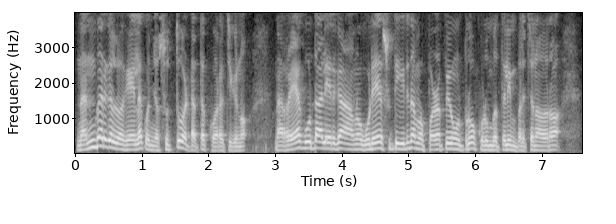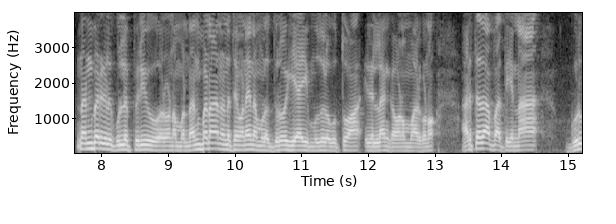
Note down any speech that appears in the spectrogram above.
நண்பர்கள் வகையில் கொஞ்சம் சுற்று வட்டத்தை குறைச்சிக்கணும். நிறைய கூட்டாளி இருக்கான் அவனை கூடயே சுற்றிக்கிட்டு நம்ம குழப்பையும் விட்டுருவோம். குடும்பத்துலேயும் பிரச்சனை வரும். நண்பர்களுக்குள்ளே பிரிவு வரும். நம்ம நண்பனாக நினச்சவனே நம்மளை துரோகியாகி முதல குத்துவான். இதெல்லாம் கவனமாக இருக்கணும். அடுத்ததாக பார்த்தீங்கன்னா குரு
